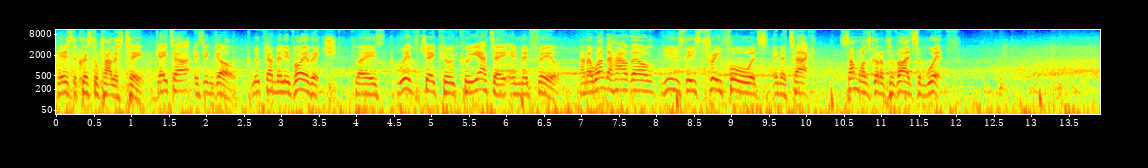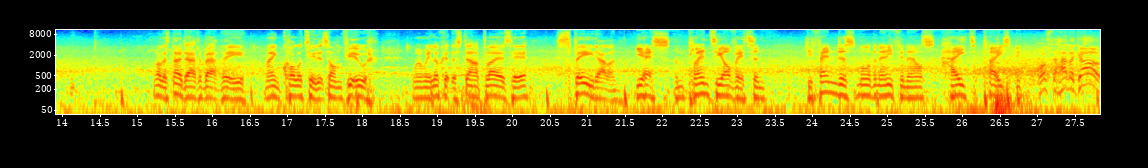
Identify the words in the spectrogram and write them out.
Here's the Crystal Palace team. Guaita is in goal. Luka Milivojevic plays with Cheikhou Kouyaté in midfield. And I wonder how they'll use these three forwards in attack. Someone's got to provide some width. Well, there's no doubt about the main quality that's on view when we look at the star players here. Speed, Alan. Yes, and plenty of it, and defenders, more than anything else, hate pace. Wants to have a go.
